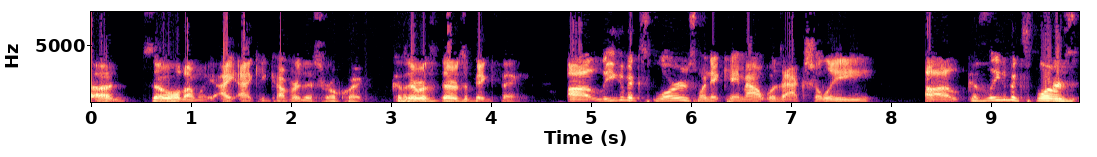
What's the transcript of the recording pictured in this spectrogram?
Uh, so hold on, wait. I, I can cover this real quick because there was there was a big thing. Uh, League of Explorers when it came out was actually because League of Explorers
